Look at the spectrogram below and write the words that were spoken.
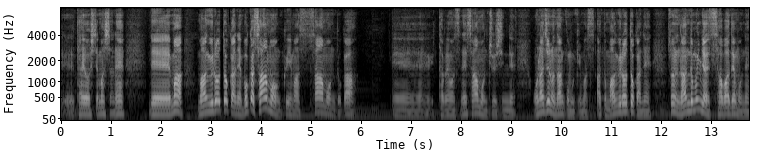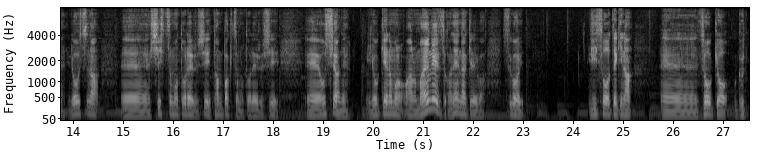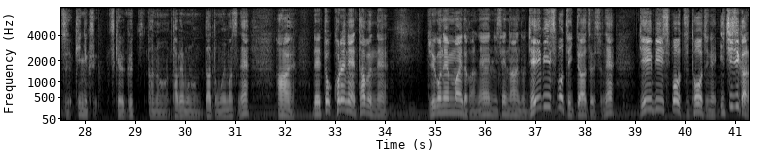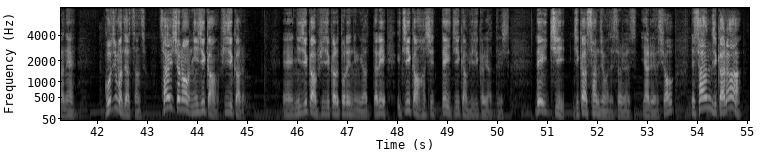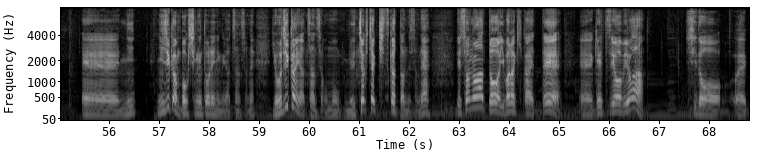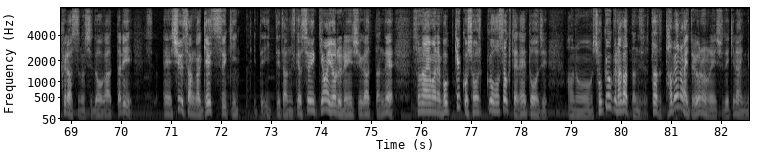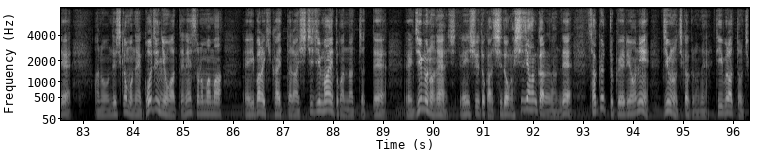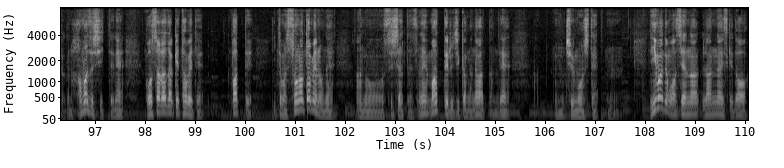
えー、対応してましたね。でまあマグロとかね僕はサーモン食います。サーモンとかえー、食べますね。サーモン中心で。同じの何個も食います。あとマグロとかねそういうの何でもいいんじゃないです。かサバでもね良質な、えー、脂質も取れるしタンパク質も取れるし、えー、お寿司はね余計なものあのマヨネーズとかねなければすごい理想的な、えー、増強グッズ筋肉つけるグッズあの食べ物だと思いますね。はい。でとこれね多分ね15年前だからね2007年の JB スポーツ行ってるやつですよね。JB スポーツ当時ね1時からね5時までやってたんですよ。最初の2時間フィジカル。えー、2時間フィジカルトレーニングやったり1時間走って1時間フィジカルやったりして。で1時間3時までそれやるでしょ？で3時から、えー、2, 時間ボクシングトレーニングやってたんですよね。4時間やってたんですよ。もうめちゃくちゃきつかったんですよね。でその後茨城帰って、えー、月曜日は指導、えー、クラスの指導があったり、えー、週3が月水金って言ってたんですけど水金は夜練習があったんでその合間ね僕結構食細くてね当時。あのー、食欲なかったんですよ。ただ食べないと夜の練習できないんであのー、でしかもね5時に終わってねそのまま、えー、茨城帰ったら7時前とかになっちゃって、えジムのね練習とか指導が7時半からなんでサクッと食えるようにジムの近くのねティーブラッドの近くのはま寿司行ってね5皿だけ食べてパッて行ってます。そのためのねあの、寿司だったんですよね。待ってる時間がなかったんで、うん、注文して、うん、で今でも忘れらんないですけど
